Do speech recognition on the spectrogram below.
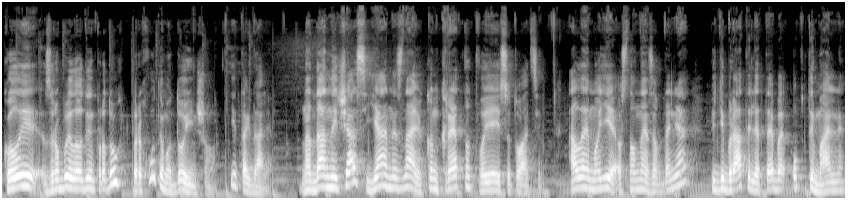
Коли зробили один продукт, переходимо до іншого і так далі. На даний час я не знаю конкретно твоєї ситуації, але моє основне завдання підібрати для тебе оптимальне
